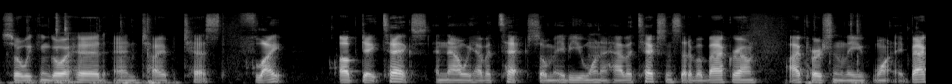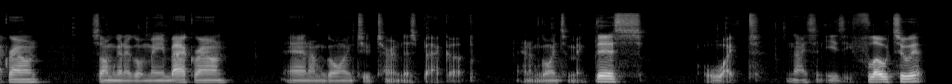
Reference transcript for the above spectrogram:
So we can go ahead and type test flight, update text, and now we have a text. So maybe you want to have a text instead of a background. I personally want a background. So I'm going to go main background and I'm going to turn this back up and I'm going to make this white. Nice and easy flow to it.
